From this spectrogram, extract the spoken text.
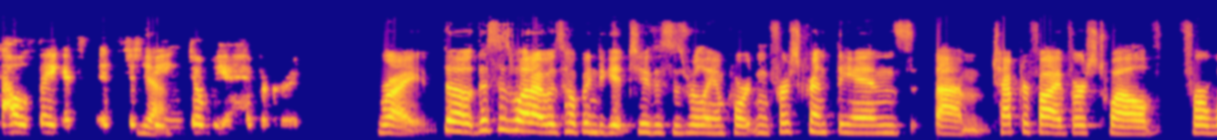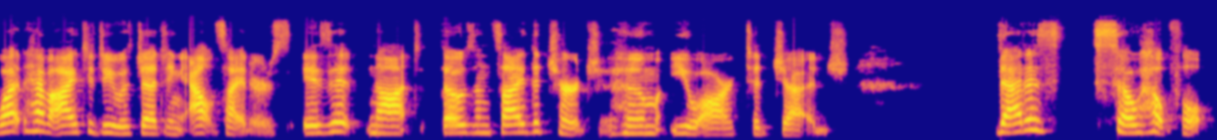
the whole thing? It's it's just Yeah. being don't be a hypocrite. Right. So this is what I was hoping to get to. This is really important. First Corinthians um, chapter five, verse twelve. For what have I to do with judging outsiders? Is it not those inside the church whom you are to judge? That is so helpful.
